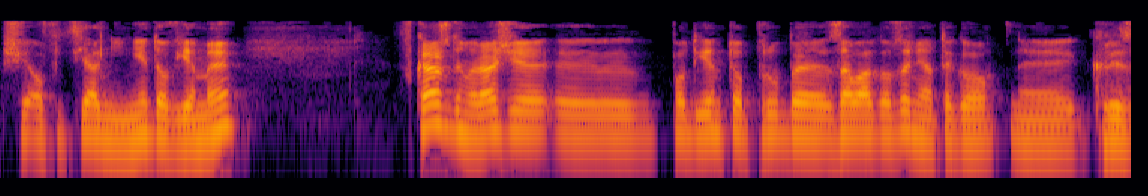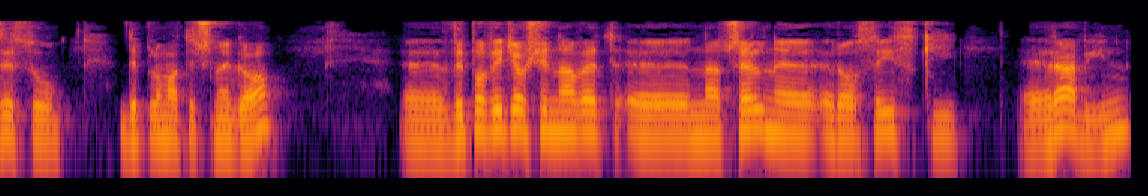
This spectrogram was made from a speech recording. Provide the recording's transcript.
się oficjalnie nie dowiemy. W każdym razie podjęto próbę załagodzenia tego kryzysu dyplomatycznego. Wypowiedział się nawet naczelny rosyjski rabin,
